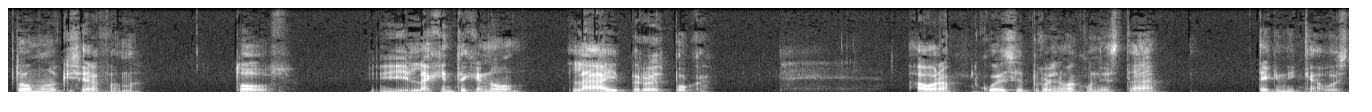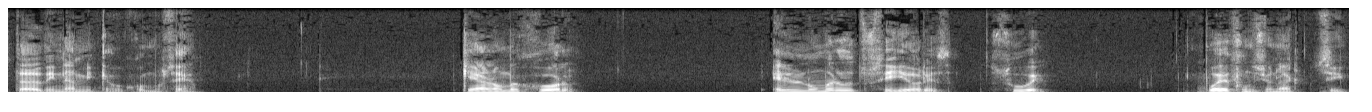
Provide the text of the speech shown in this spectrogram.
todo el mundo quisiera fama. Todos. Y la gente que no, la hay, pero es poca. Ahora, ¿cuál es el problema con esta técnica o esta dinámica o como sea? Que a lo mejor el número de tus seguidores sube. Puede funcionar, sí.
